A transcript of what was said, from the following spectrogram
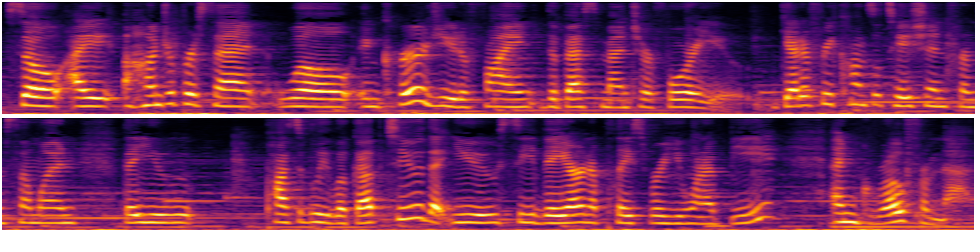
So I 100% will encourage you to find the best mentor for you. Get a free consultation from someone that you possibly look up to, that you see they are in a place where you want to be, and grow from that.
